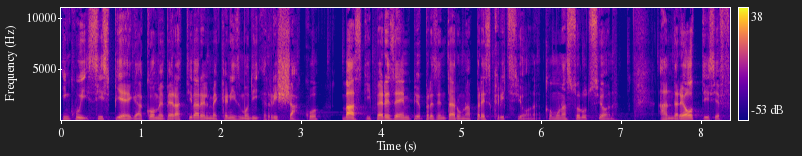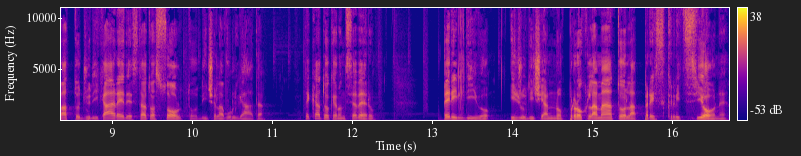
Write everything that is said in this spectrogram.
in cui si spiega come per attivare il meccanismo di risciacquo basti per esempio presentare una prescrizione come una soluzione. Andreotti si è fatto giudicare ed è stato assolto, dice la vulgata. Peccato che non sia vero. Per il divo, i giudici hanno proclamato la prescrizione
